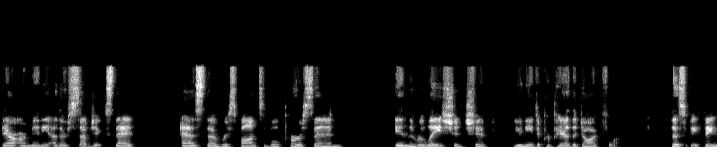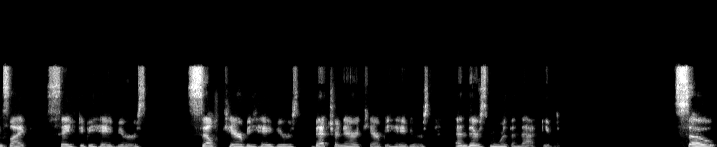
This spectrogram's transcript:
there are many other subjects that, as the responsible person in the relationship, you need to prepare the dog for. Those would be things like safety behaviors, self care behaviors, veterinary care behaviors, and there's more than that, even. So,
